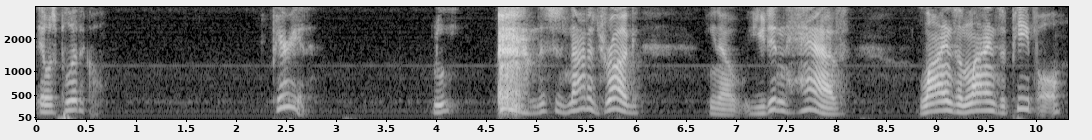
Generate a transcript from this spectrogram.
it was political. Period. I mean, this is not a drug. You know, you didn't have lines and lines of people,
